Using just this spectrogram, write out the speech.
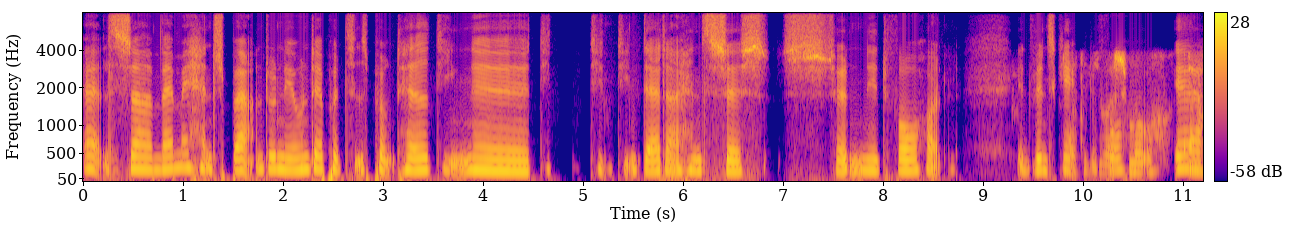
altså, hvad med hans børn? Du nævnte, at på et tidspunkt havde din, øh, din, din, din datter og hans øh, søn et forhold, et Ja, det venskabeligt de var forhold. små. Ja. ja,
